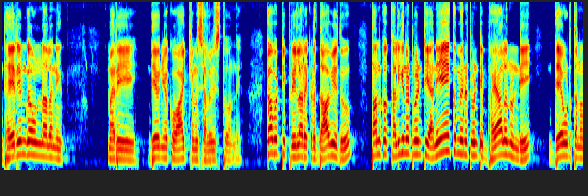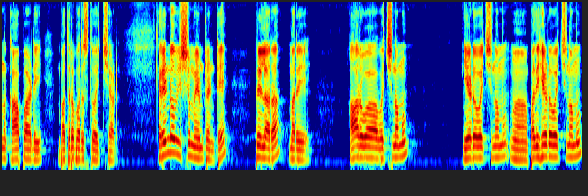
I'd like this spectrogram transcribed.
ధైర్యంగా ఉండాలని మరి దేవుని యొక్క వాక్యము సెలవిస్తోంది. కాబట్టి ప్రియులార ఇక్కడ దావీదు తనకు కలిగినటువంటి అనేకమైనటువంటి భయాల నుండి దేవుడు తనను కాపాడి భద్రపరుస్తూ వచ్చాడు. రెండో విషయం ఏమిటంటే ప్రిలారా మరి ఆరవ వచనము ఏడో వచనము పదిహేడో వచనము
